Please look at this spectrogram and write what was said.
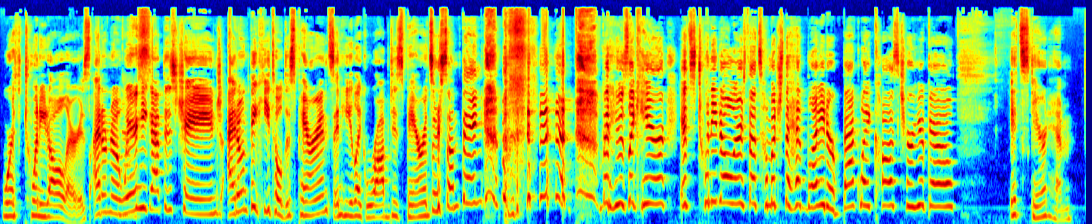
worth $20. I don't know nice. where he got this change. I don't think he told his parents and he like robbed his parents or something. but he was like, here, it's $20. That's how much the headlight or backlight cost. Here you go it scared him.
